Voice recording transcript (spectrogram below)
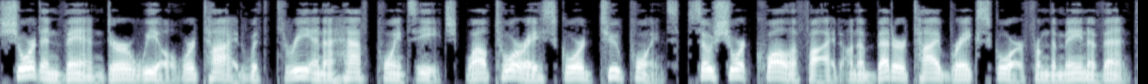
Short and van der Wiel were tied with three and a half points each, while Torre scored two points, so Short qualified on a better tie-break score from the main event.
